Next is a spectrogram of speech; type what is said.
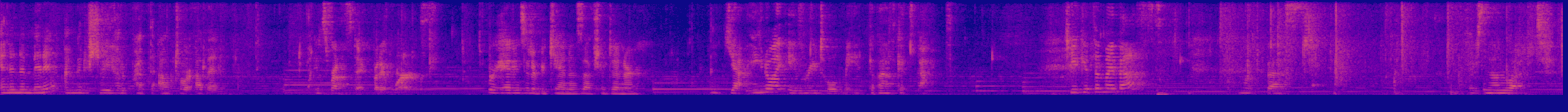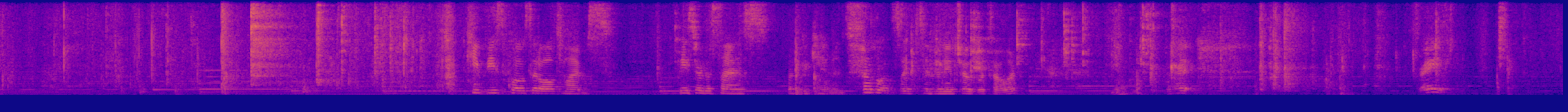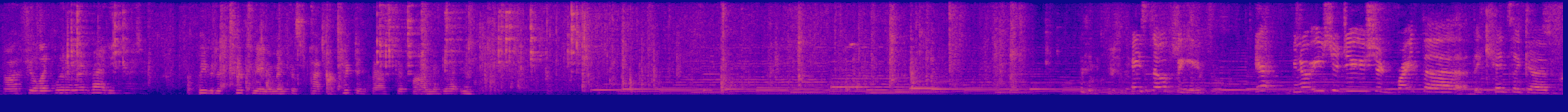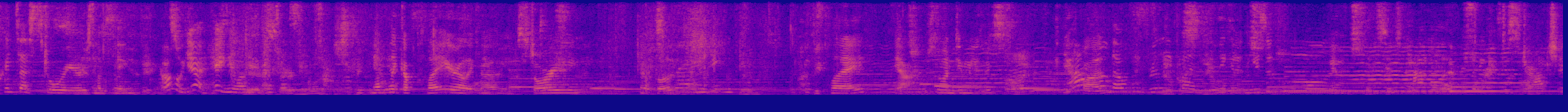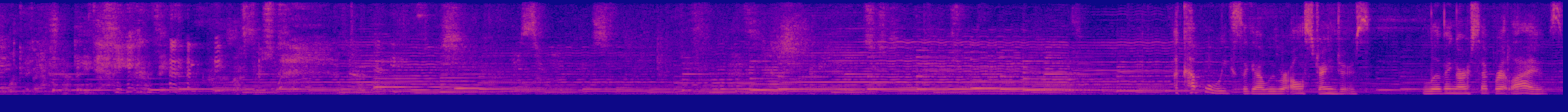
And in a minute, I'm gonna show you how to prep the outdoor oven. It's rustic, but it works. We're heading to the Buchanan's after dinner. Yeah, you know what Avery told me? The basket's packed. Do you give them my best? What best? There's none left. Keep these closed at all times. These are the signs of the Buchanan's. Looks like Tiffany chose the color. Right. Great. Now I feel like Little Red Riding Hood. Leave it to Tiffany to make us pack a picnic basket for Armageddon. What you should do? You should write the the kids like a princess story or something. Oh yeah, hey, you want a princess? Yeah, like a play or like a story, a book, maybe. Play. Yeah. You want to do music? Yeah, Fun. that would be really fun. Make it a musical. Yeah. Have everything as distraction. couple weeks ago, we were all strangers, living our separate lives.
